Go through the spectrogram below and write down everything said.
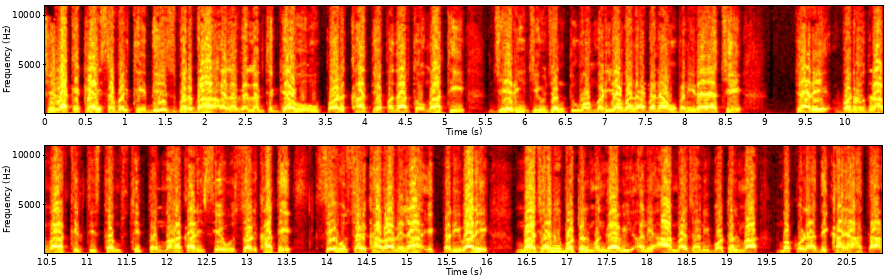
છેલ્લા કેટલાય સમયથી દેશભરમાં અલગ અલગ જગ્યાઓ ઉપર ખાદ્ય પદાર્થોમાંથી ઝેરી જીવજંતુઓ મળી આવવાના બનાવો બની રહ્યા છે. ત્યારે વડોદરામાં કીર્તિસ્તંભ સ્થિત મહાકાળી સેવ ઉસળ ખાતે સેવ ઉસળ ખાવા આવેલા એક પરિવારે માજાની બોટલ મંગાવી અને આ માજાની બોટલમાં મકોડા દેખાયા હતા.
